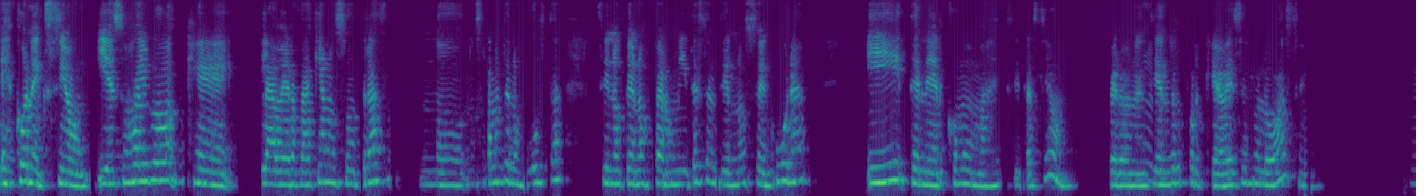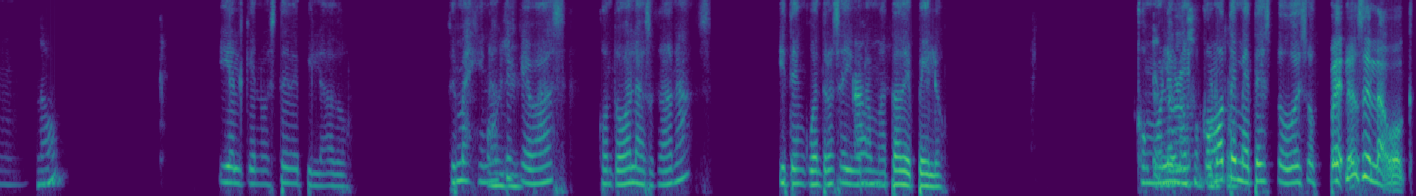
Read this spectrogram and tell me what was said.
es conexión. Y eso es algo que la verdad que a nosotras no, no solamente nos gusta, sino que nos permite sentirnos seguras y tener como más excitación. Pero no entiendo el por qué a veces no lo hacen. ¿No? Y el que no esté depilado. Tú imagínate que vas con todas las ganas y te encuentras ahí una mata de pelo. ¿Cómo, le ¿Cómo te metes todos esos pelos en la boca?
